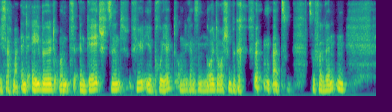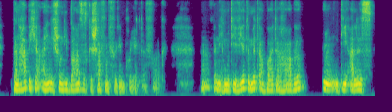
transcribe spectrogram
ich sag mal, enabled und engaged sind für ihr Projekt, um die ganzen neudeutschen Begriffe mal zu, zu verwenden, dann habe ich ja eigentlich schon die Basis geschaffen für den Projekterfolg. Ja, wenn ich motivierte Mitarbeiter habe, die alles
